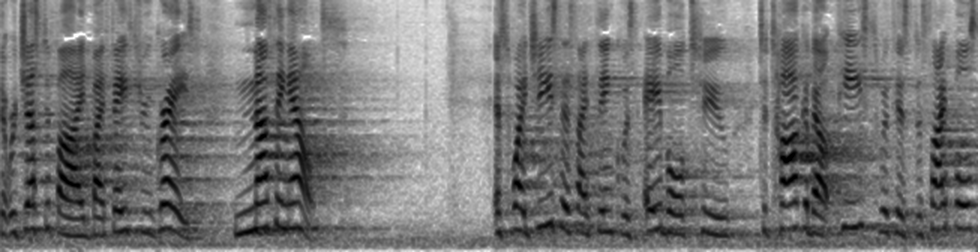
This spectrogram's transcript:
that we're justified by faith through grace, nothing else. It's why Jesus, I think, was able to, to talk about peace with his disciples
